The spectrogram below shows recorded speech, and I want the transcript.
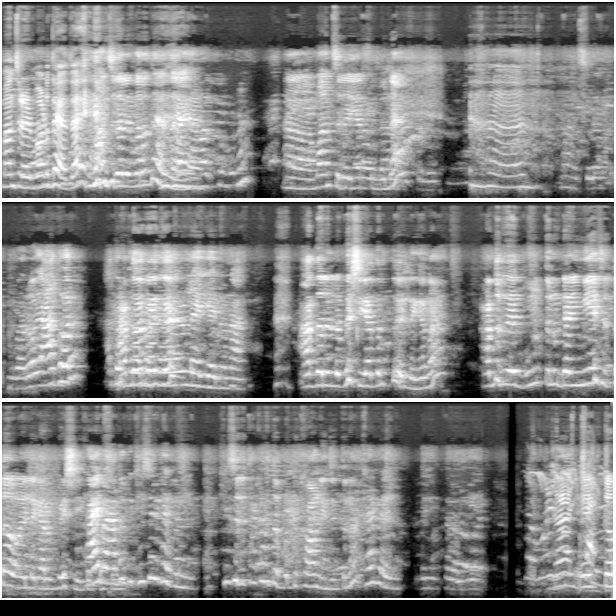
মানসুরের বড় দেখা যায়। মানসুরের বড় দেখা যায়। হ্যাঁ। মানসুরে ইয়ার ফুবু না? আদর এই যে। আদর হলো বেশি আদর তো এর লেগে না। আদরের নিয়েছে তো ওই লেগে আরও বেশি খিচুড়ি থাকলে তো একটু খাওয়া নিয়ে যেত না। এই তো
